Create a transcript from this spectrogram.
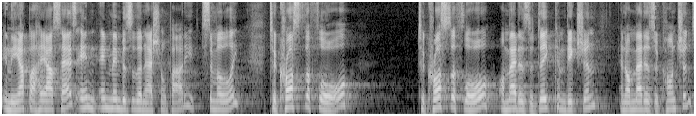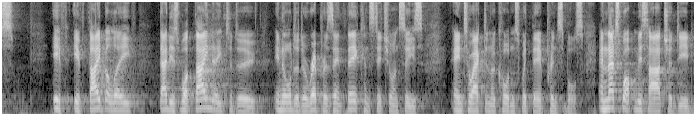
in the upper house has, and, and members of the National Party similarly, to cross the floor, to cross the floor on matters of deep conviction and on matters of conscience if, if they believe that is what they need to do in order to represent their constituencies and to act in accordance with their principles. And that's what Miss Archer did,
